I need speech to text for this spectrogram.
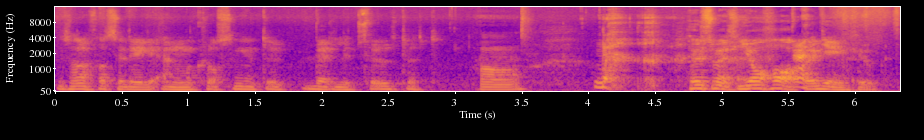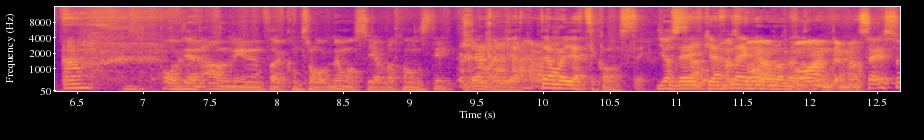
I sådana fall ser det Animal Crossing inte ut väldigt fult ut. Ja. Hur som helst, jag hatar GameCube. Av den anledningen för att kontrollen var så jävla konstig. Den var, jätte, den var jättekonstig. Jag Det kan- Fast nej, det van- var den. vande man sig så...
